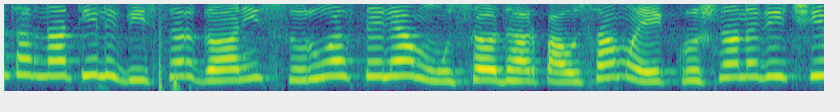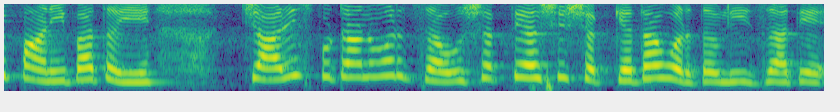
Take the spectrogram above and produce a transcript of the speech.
धरणातील विसर्ग आणि सुरू असलेल्या मुसळधार पावसामुळे कृष्णा नदीची पाणी पातळी चाळीस फुटांवर जाऊ शकते अशी शक्यता वर्तवली जाते.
